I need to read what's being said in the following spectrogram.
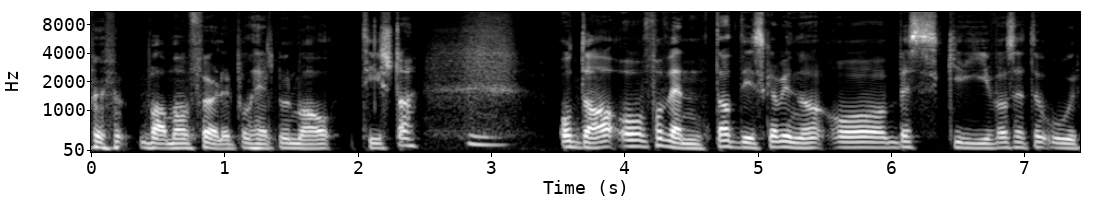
hva man føler på en helt normal tirsdag. Mm. Og da å forvente at de skal begynne å beskrive og sette ord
